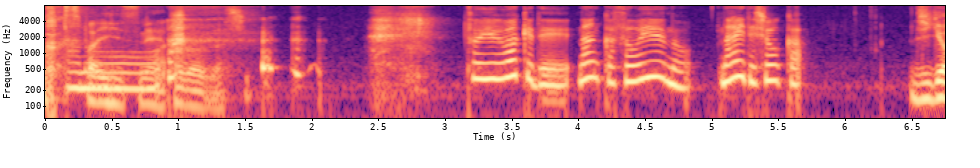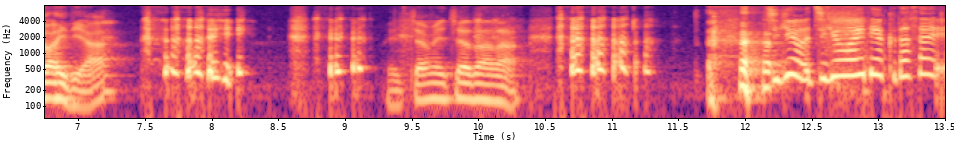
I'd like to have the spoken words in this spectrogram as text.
コスパいいですね。あのただだし。というわけでなんかそういうのないでしょうか？事業アイディア？はいめちゃめちゃだな。事業事業アイデアください。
